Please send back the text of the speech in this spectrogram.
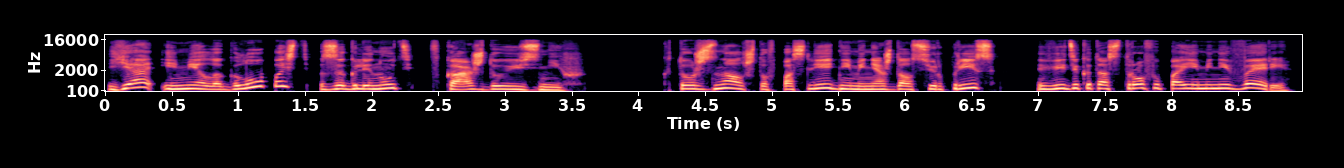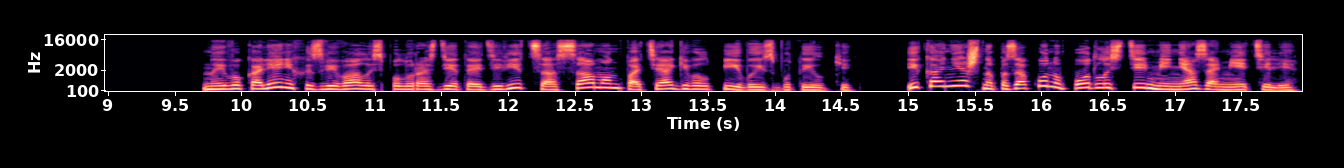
я имела глупость заглянуть в каждую из них. Кто ж знал, что в последней меня ждал сюрприз в виде катастрофы по имени Вэри. На его коленях извивалась полураздетая девица, а сам он потягивал пиво из бутылки. И, конечно, по закону подлости меня заметили.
